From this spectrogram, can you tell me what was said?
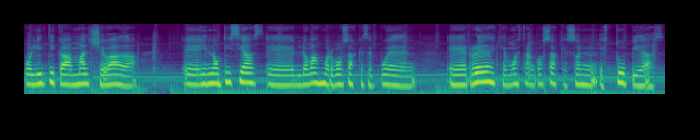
política mal llevada, eh, noticias eh, lo más morbosas que se pueden, redes que muestran cosas que son estúpidas,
